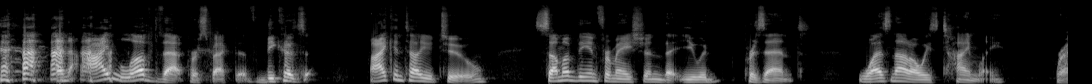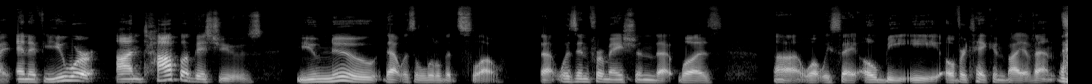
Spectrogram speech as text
and I loved that perspective because I can tell you too, some of the information that you would present was not always timely. right. And if you were on top of issues, you knew that was a little bit slow. That was information that was uh, what we say OBE, overtaken by events.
